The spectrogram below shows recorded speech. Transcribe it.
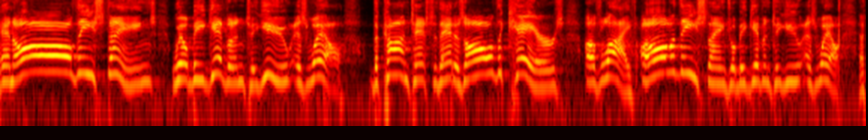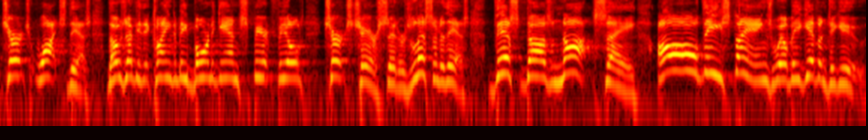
and all these things will be given to you as well. The context of that is all the cares of life. All of these things will be given to you as well. Now, church, watch this. Those of you that claim to be born again, spirit filled church chair sitters, listen to this. This does not say all these things will be given to you.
